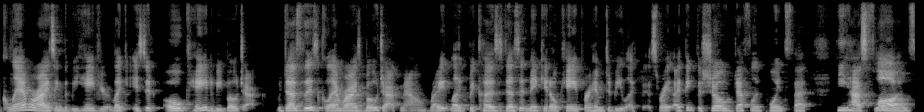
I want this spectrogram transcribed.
glamorizing the behavior? Like is it okay to be Bojack? Does this glamorize Bojack now, right? Like because does it make it okay for him to be like this, right? I think the show definitely points that he has flaws,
